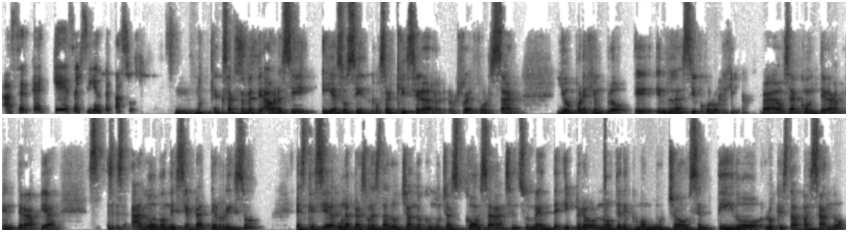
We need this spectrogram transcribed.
acerca de qué es el siguiente paso exactamente. Ahora sí, y eso sí, o sea, quisiera reforzar. Yo, por ejemplo, eh, en la psicología, o sea, con en terapia, es, algo donde siempre aterrizo es que si una persona está luchando con muchas cosas en su mente, y pero no tiene como mucho sentido lo que está pasando,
